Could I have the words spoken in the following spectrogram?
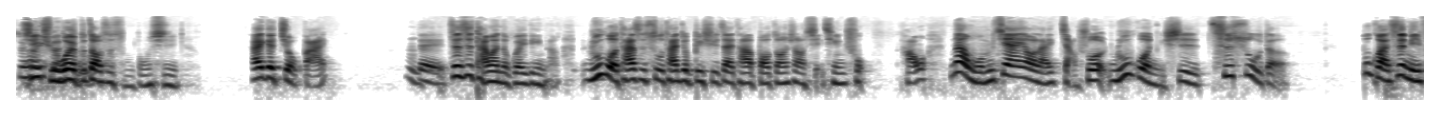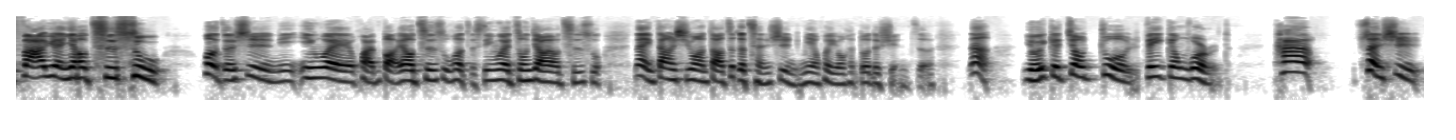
兴渠我也不知道是什么东西，还有一个酒白，嗯、对，这是台湾的规定啊。如果它是素，它就必须在它的包装上写清楚。好，那我们现在要来讲说，如果你是吃素的，不管是你发愿要吃素，或者是你因为环保要吃素，或者是因为宗教要吃素，那你当然希望到这个城市里面会有很多的选择。那有一个叫做 Vegan World，它算是。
